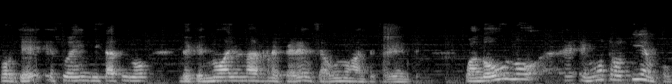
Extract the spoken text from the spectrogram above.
porque eso es indicativo de que no hay una referencia a unos antecedentes. Cuando uno eh, en otro tiempo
